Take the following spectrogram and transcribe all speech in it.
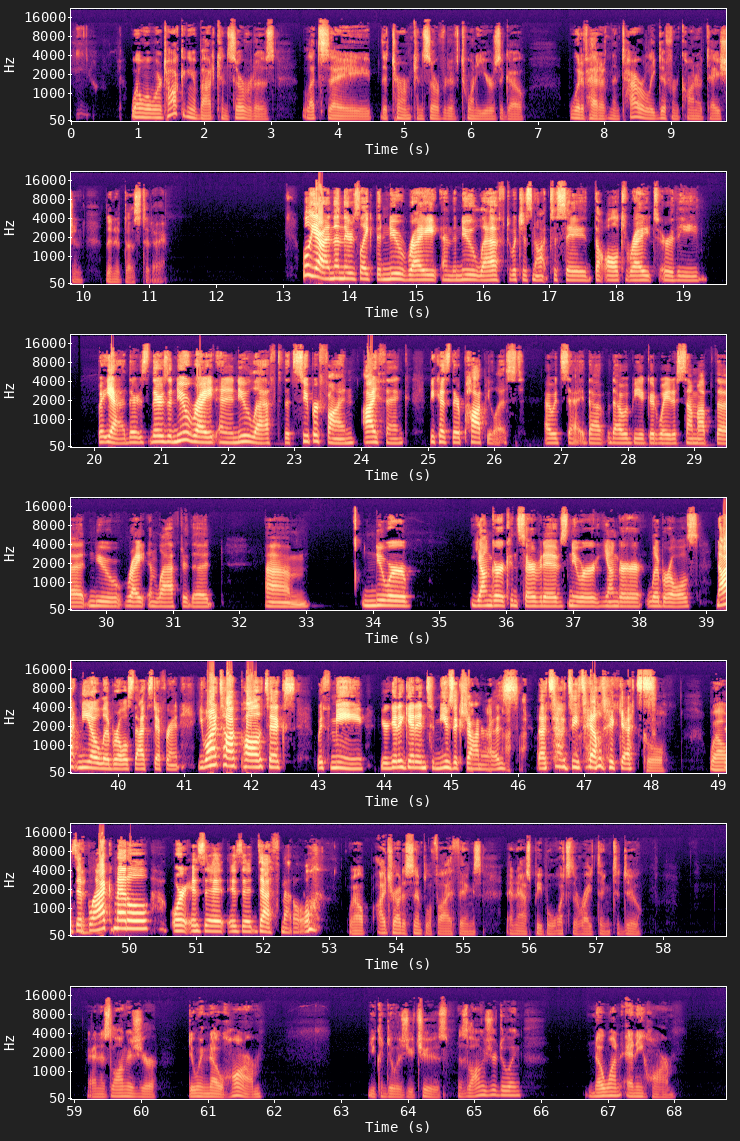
Well, when we're talking about conservatives, let's say the term conservative 20 years ago would have had an entirely different connotation than it does today. Well, yeah, and then there's like the new right and the new left, which is not to say the alt right or the but yeah, there's there's a new right and a new left that's super fun, I think, because they're populist. I would say that that would be a good way to sum up the new right and left or the um newer younger conservatives, newer younger liberals not neoliberals. That's different. You want to talk politics with me, you're going to get into music genres. That's how detailed it gets. Cool. Well, Is it black metal or is it is it death metal? Well, I try to simplify things and ask people what's the right thing to do. And as long as you're doing no harm, you can do as you choose. As long as you're doing no one any harm.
